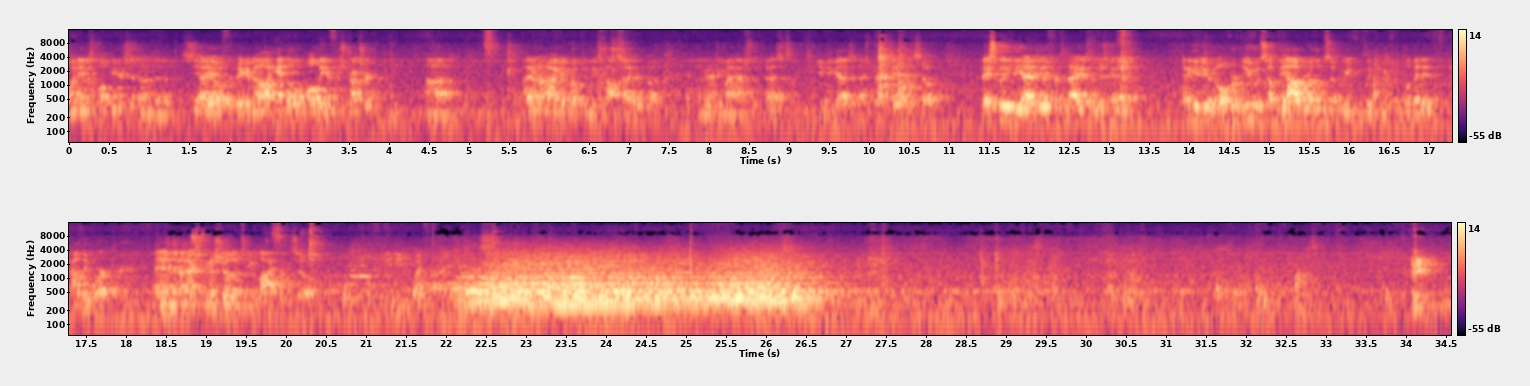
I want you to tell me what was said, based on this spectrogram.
my name is Paul Peterson. I'm the CIO for BigML. I handle all the infrastructure. Um, I don't know how I get roped into these talks either, but I'm going to do my absolute best to give you guys a nice presentation. So basically the idea for tonight is I'm just going to kind of give you an overview of some of the algorithms that we've, that we've implemented, how they work, and then I'm actually going to show them to you live. So hopefully the Wi-Fi.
